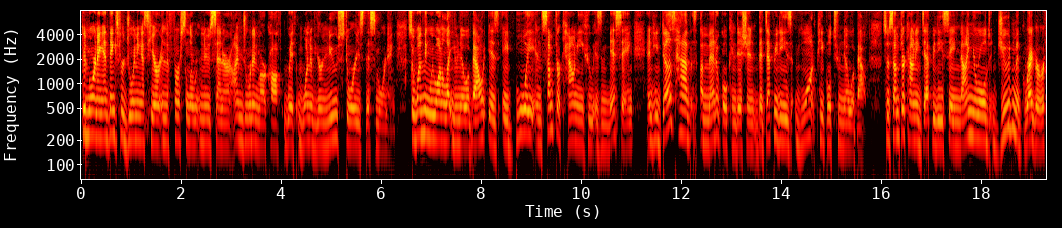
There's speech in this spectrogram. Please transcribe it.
Good morning, and thanks for joining us here in the First Alert News Center. I'm Jordan Markoff with one of your news stories this morning. So, one thing we want to let you know about is a boy in Sumter County who is missing, and he does have a medical condition that deputies want people to know about. So, Sumter County deputies say nine year old Jude McGregor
